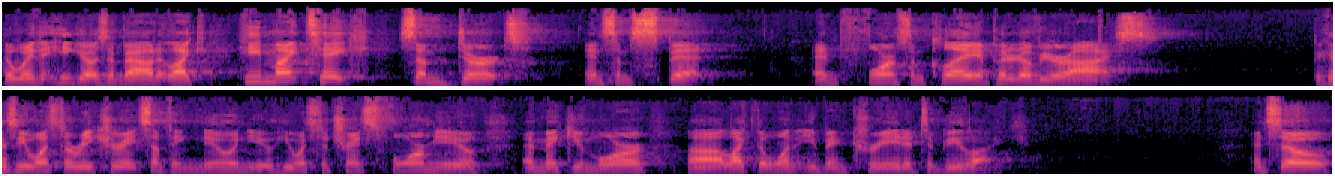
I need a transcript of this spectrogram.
the way that He goes about it. Like He might take some dirt and some spit and form some clay and put it over your eyes because he wants to recreate something new in you. He wants to transform you and make you more uh, like the one that you've been created to be like. And so,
